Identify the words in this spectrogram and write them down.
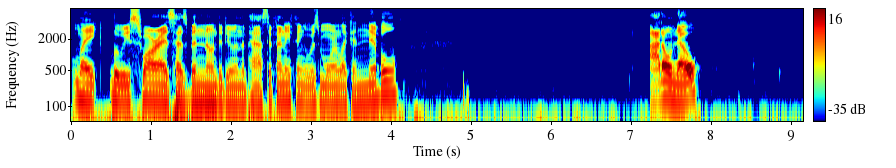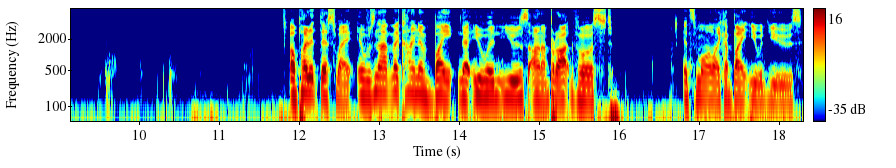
like Luis Suarez has been known to do in the past. If anything, it was more like a nibble. I don't know. I'll put it this way it was not the kind of bite that you would use on a bratwurst. It's more like a bite you would use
